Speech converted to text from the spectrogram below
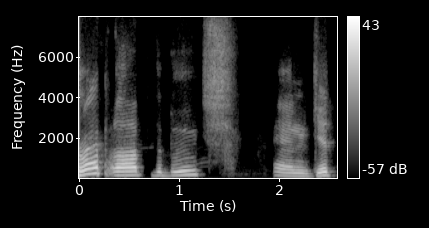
strap up the boots and get the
